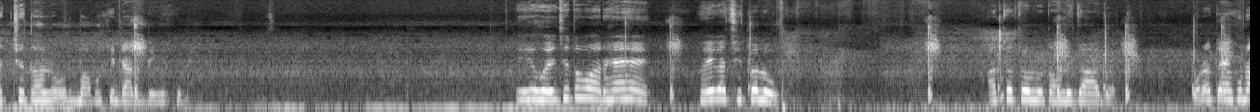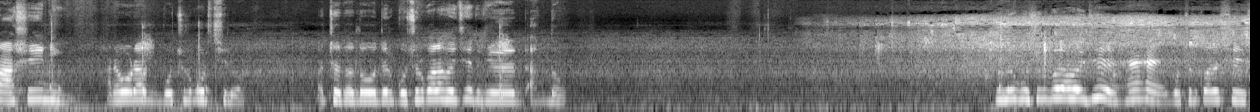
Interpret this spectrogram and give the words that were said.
আচ্ছা তাহলে ওর বাবাকে ডাক দিয়ে এখন। এ, হয়েছে তোমার? হ্যাঁ হ্যাঁ হয়ে গেছে, চলো। আচ্ছা চলো, তাহলে যাওয়া যাক। ওরা তো এখনও আসেইনি আরে, ওরা গোছল করছিল। আচ্ছা তাহলে ওদের গোসল করা হয়েছে? তুমি ডাক দাও। গোসল করা হয়েছে? হ্যাঁ হ্যাঁ গোসল করা শেষ।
